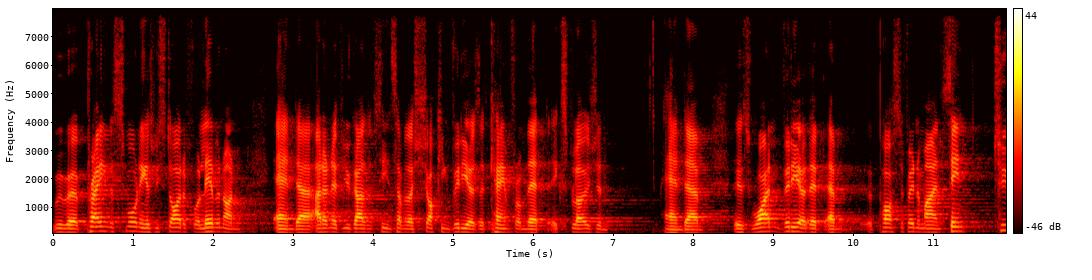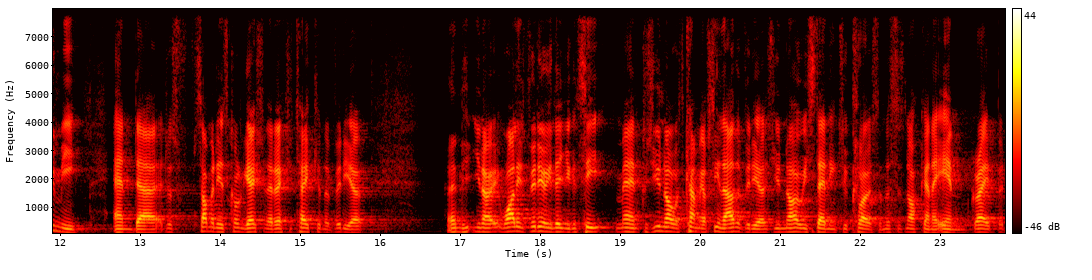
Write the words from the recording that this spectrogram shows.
We were praying this morning as we started for Lebanon, and uh, I don't know if you guys have seen some of those shocking videos that came from that explosion. And um, there's one video that um, a pastor friend of mine sent to me, and uh, it was somebody in his congregation that had actually taken the video. And, you know, while he's videoing there, you can see, man, because you know what's coming. I've seen the other videos, you know he's standing too close, and this is not going to end great. But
